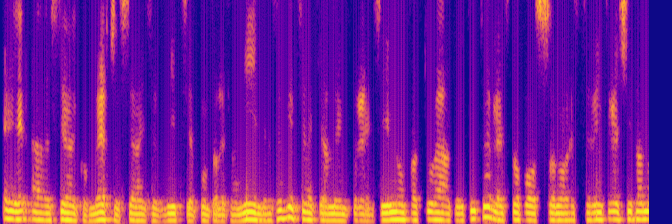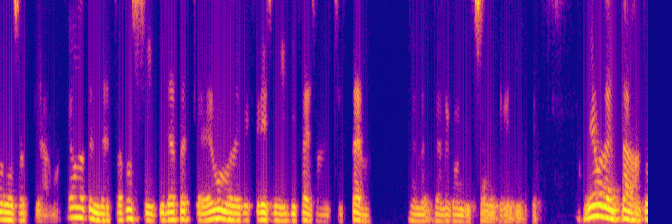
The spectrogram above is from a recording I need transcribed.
e eh, sia nel commercio, sia nei servizi appunto alle famiglie, servizi anche alle imprese. Il non fatturato e tutto il resto possono essere in crescita, non lo sappiamo. È una tendenza possibile perché è uno dei meccanismi di difesa del sistema delle, delle condizioni critiche. Abbiamo tentato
